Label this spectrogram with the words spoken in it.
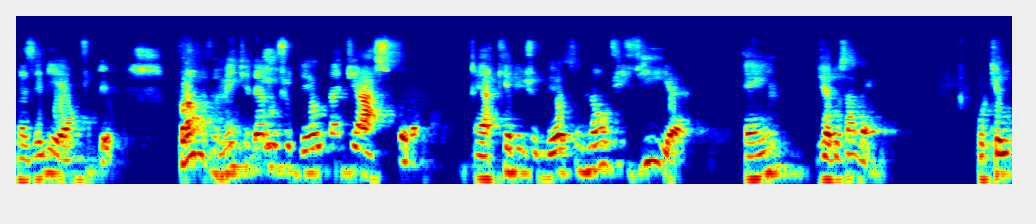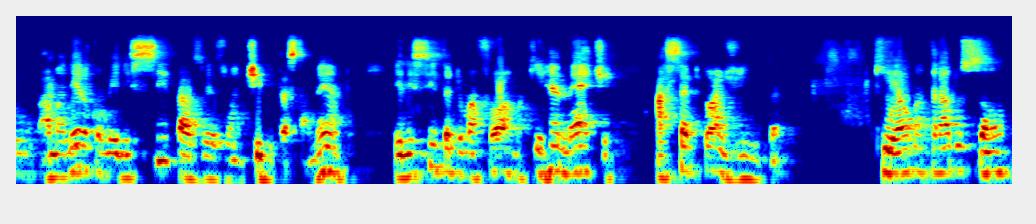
mas ele é um judeu. Provavelmente ele era um judeu da diáspora, é aquele judeu que não vivia em Jerusalém. Porque a maneira como ele cita, às vezes, o Antigo Testamento, ele cita de uma forma que remete à Septuaginta, que é uma tradução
